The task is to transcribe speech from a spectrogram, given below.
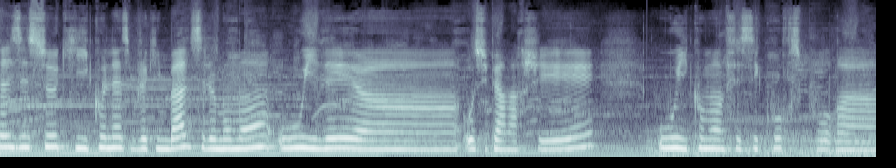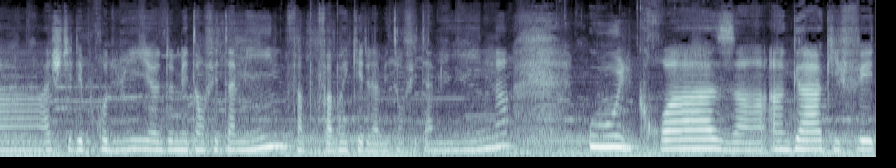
celles et ceux qui connaissent Breaking Bad, c'est le moment où il est euh, au supermarché, où il comment, fait ses courses pour euh, acheter des produits de méthamphétamine, enfin pour fabriquer de la méthamphétamine, où il croise un, un gars qui fait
